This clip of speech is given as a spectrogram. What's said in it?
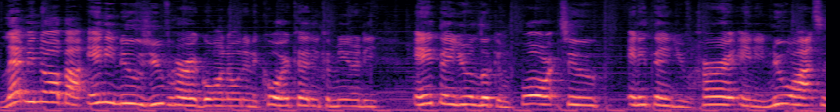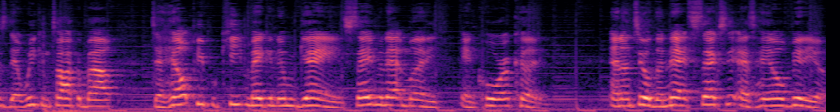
Let me know about any news you've heard going on in the cord cutting community, anything you're looking forward to, anything you've heard, any nuances that we can talk about to help people keep making them gains, saving that money in cord cutting. And until the next sexy as hell video,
